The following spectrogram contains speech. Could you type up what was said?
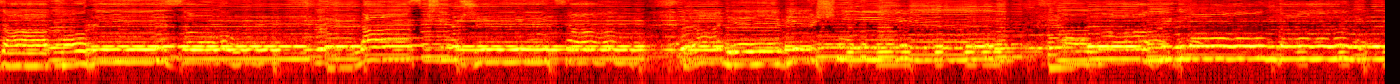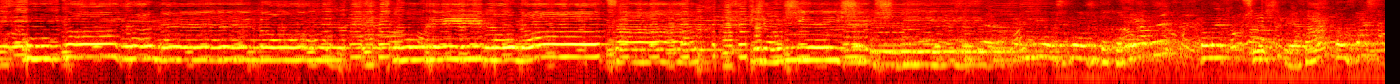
Za horyzont, las księżyca na niebie lśni. Ona wygląda ukochanego, który po nocach wciąż jej się śni. Już włoży do powiady, to przyśpie, tak? To jest właśnie.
